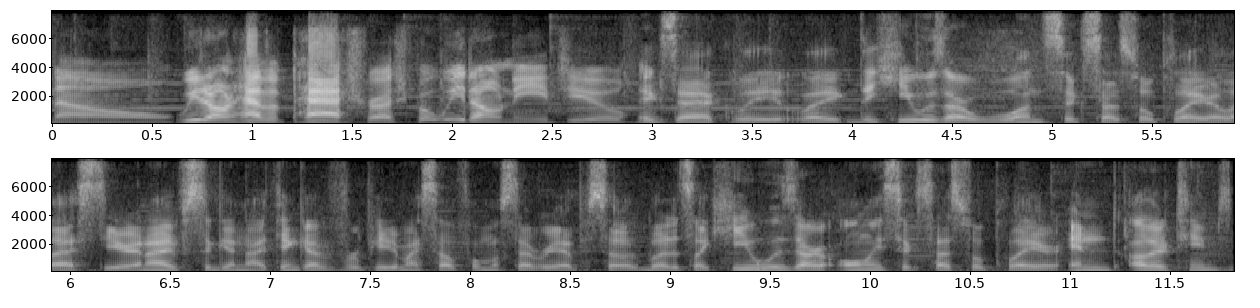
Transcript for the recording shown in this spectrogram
no, we don't have a pass rush, but we don't need you. Exactly. Like the, he was our one successful player last year, and I've again I think I've repeated myself almost every episode, but it's like he was our only successful player, and other teams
